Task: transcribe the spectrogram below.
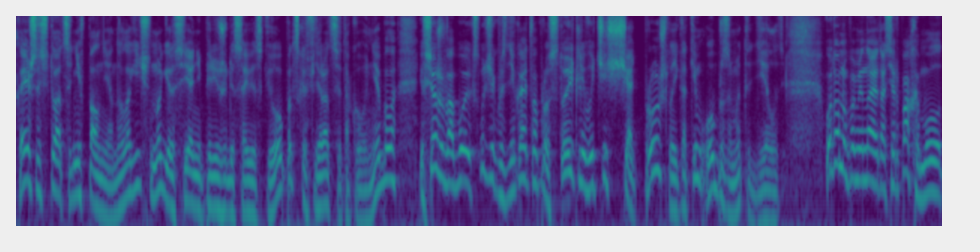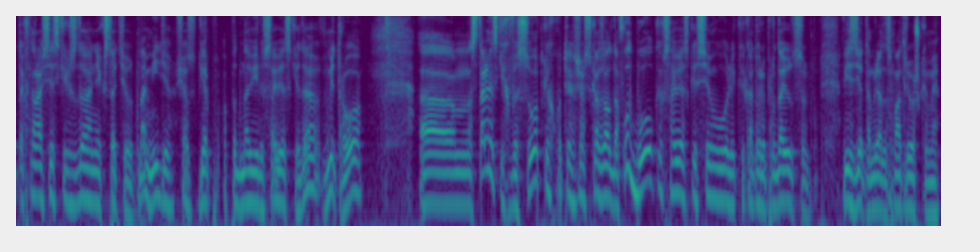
Конечно, ситуация не вполне аналогична. Многие россияне пережили советский опыт, с конфедерацией такого не было. И все же в обоих случаях возникает вопрос, стоит ли вычищать прошлое и каким образом это делать. Вот он упоминает о серпах и молотах на российских зданиях. Кстати, вот на МИДе сейчас герб подновили советский, да, в метро, э, сталинских высотках, вот я сейчас сказал, да, футболках советской символики, которые продаются везде везде там рядом с матрешками,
